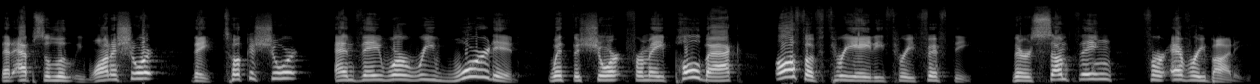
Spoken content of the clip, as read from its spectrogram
that absolutely want a short. They took a short and they were rewarded with the short from a pullback off of 383.50. There's something for everybody.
